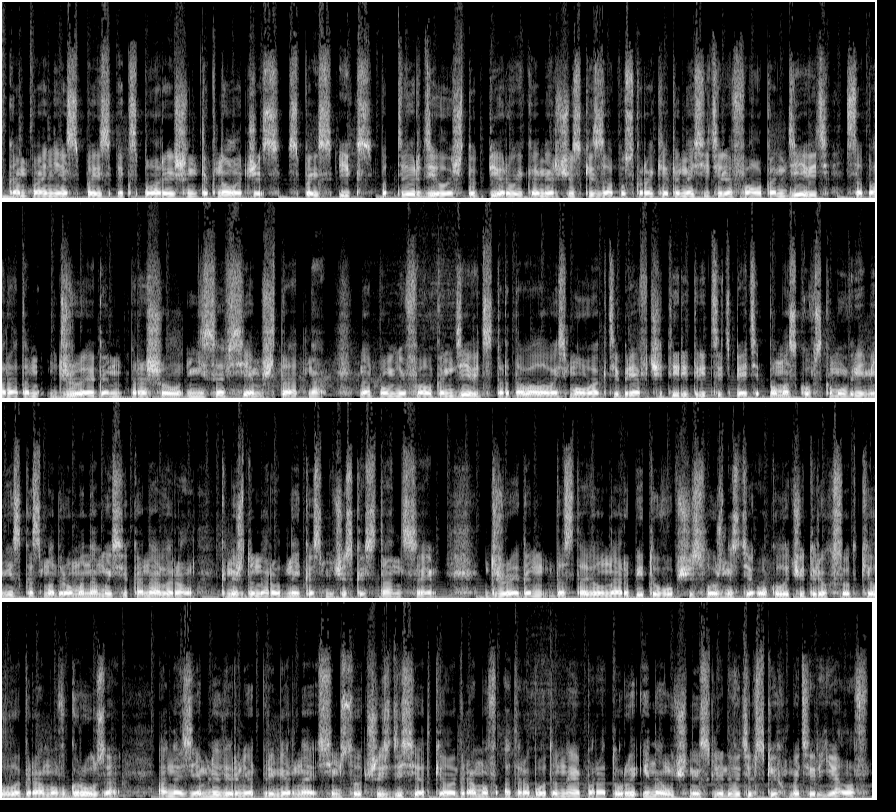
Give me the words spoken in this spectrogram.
Компания Space Exploration Technologies, SpaceX, подтвердила, что первый коммерческий запуск ракеты-носителя Falcon 9 с аппаратом Dragon прошел не совсем штатно. Напомню, Falcon 9 стартовала 8 октября в 4.35 по московскому времени с космодрома на мысе Канаверал к Международной космической станции. Dragon доставил на орбиту в общей сложности около 400 килограммов груза, а на Землю вернет примерно 760 60 килограммов отработанной аппаратуры и научно-исследовательских материалов.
